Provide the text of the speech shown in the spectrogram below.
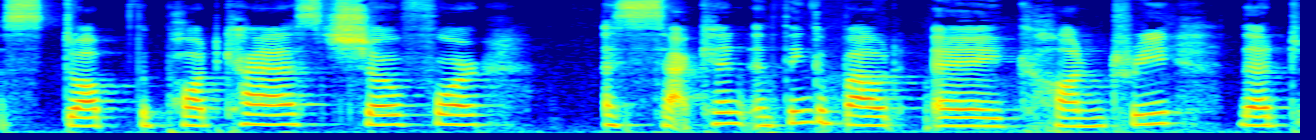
stop the podcast show for a second and think about a country that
